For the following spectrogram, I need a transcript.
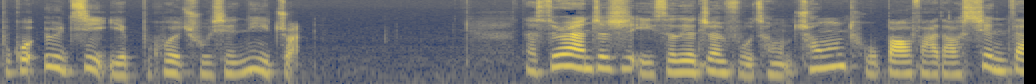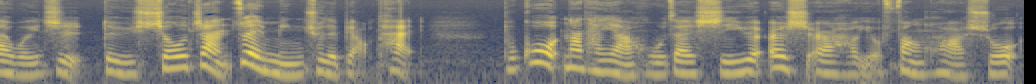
不过预计也不会出现逆转。那虽然这是以色列政府从冲突爆发到现在为止对于休战最明确的表态，不过纳坦雅胡在十一月二十二号有放话说，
